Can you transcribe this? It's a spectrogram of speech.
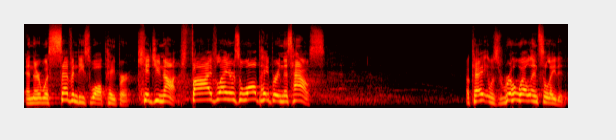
and there was 70s wallpaper. Kid you not, five layers of wallpaper in this house. Okay, it was real well insulated.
